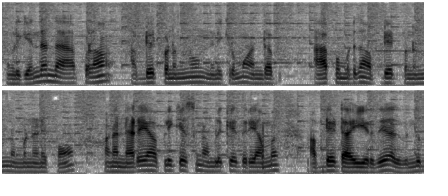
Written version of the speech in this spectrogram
நம்மளுக்கு எந்தெந்த ஆப்பெல்லாம் அப்டேட் பண்ணணும்னு நினைக்கிறோமோ அந்த ஆப்பை மட்டும் தான் அப்டேட் பண்ணணும்னு நம்ம நினைப்போம். ஆனால் நிறைய அப்ளிகேஷன் நம்மளுக்கே தெரியாமல் அப்டேட் ஆகிடுது அது வந்து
